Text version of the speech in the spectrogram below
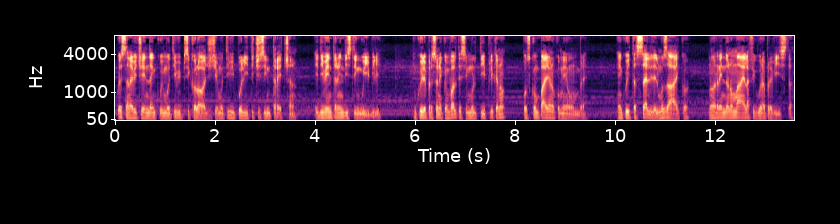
Questa è una vicenda in cui motivi psicologici e motivi politici si intrecciano e diventano indistinguibili in cui le persone coinvolte si moltiplicano o scompaiono come ombre, e in cui i tasselli del mosaico non rendono mai la figura prevista.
